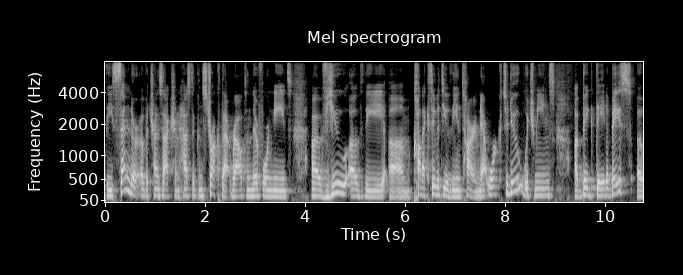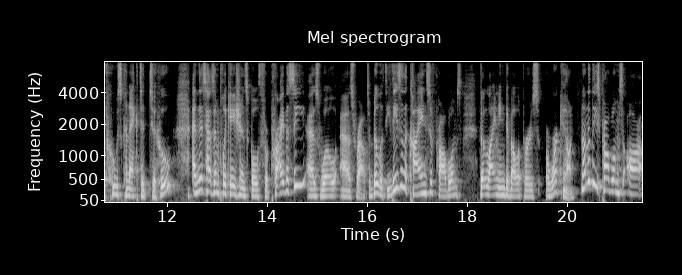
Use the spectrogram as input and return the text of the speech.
the sender of a transaction has to construct that route and therefore needs a view of the um, connectivity of the entire network to do, which means a big database of who's connected to who. And this has implications both for privacy as well as routability. These are the kinds of problems that Lightning developers are working on. None of these problems are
